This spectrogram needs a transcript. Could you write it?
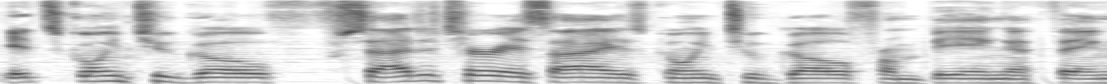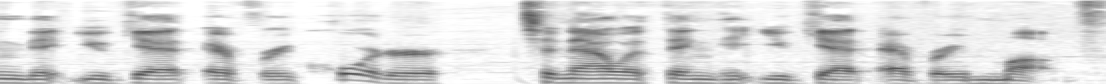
it's going to go Sagittarius Eye is going to go from being a thing that you get every quarter to now a thing that you get every month.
